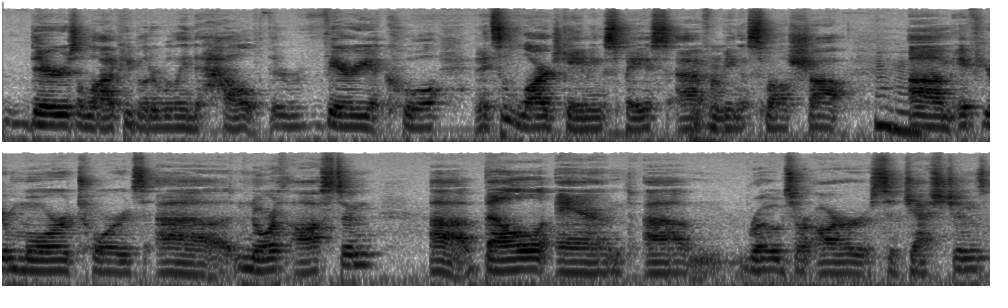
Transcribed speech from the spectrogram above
there's a lot of people that are willing to help. They're very uh, cool, and it's a large gaming space uh, for being a small shop. Um, if you're more towards uh, North Austin, uh, Bell and um, Rogues are our suggestions.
